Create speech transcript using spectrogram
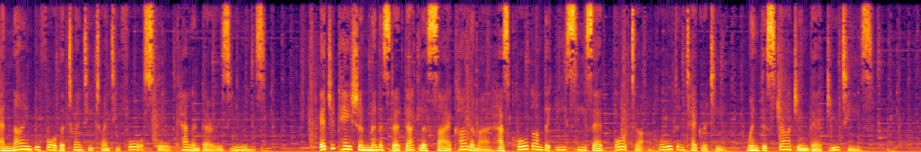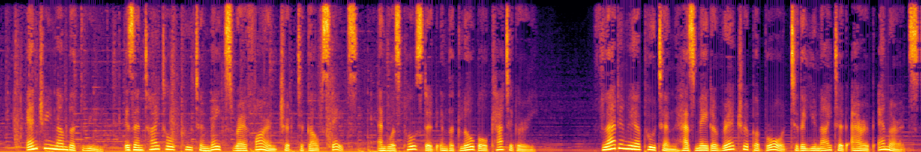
and 9 before the 2024 school calendar resumes. Education Minister Douglas Syakalima has called on the ECZ board to uphold integrity when discharging their duties. Entry number 3 is entitled Putin Makes Rare Foreign Trip to Gulf States and was posted in the Global category. Vladimir Putin has made a rare trip abroad to the United Arab Emirates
